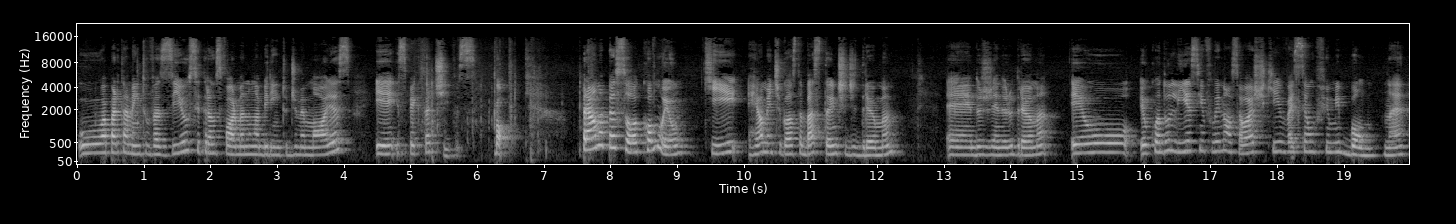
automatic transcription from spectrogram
o apartamento vazio se transforma num labirinto de memórias e expectativas. Bom, para uma pessoa como eu, que realmente gosta bastante de drama, é, do gênero drama, eu, eu quando li assim, eu falei, nossa, eu acho que vai ser um filme bom, né?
